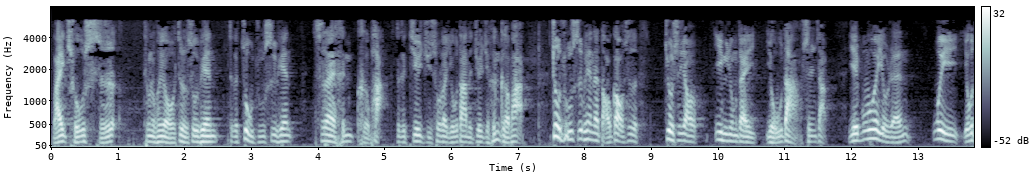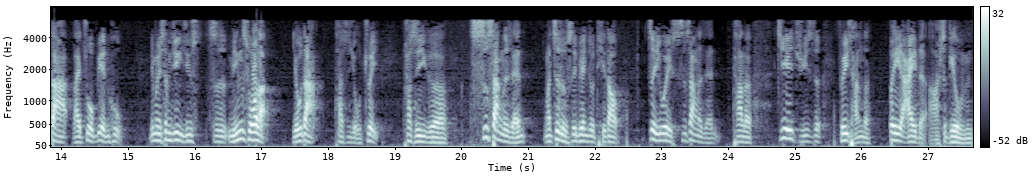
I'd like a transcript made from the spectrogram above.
来求食。听众朋友，这首诗篇，这个咒诅诗篇实在很可怕。这个结局说到犹大的结局很可怕。咒诅诗篇的祷告是就是要应用在犹大身上，也不会有人为犹大来做辩护。因为圣经已经指明说了，犹大他是有罪，他是一个失丧的人。那这首诗篇就提到这一位失丧的人，他的结局是非常的悲哀的啊，是给我们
